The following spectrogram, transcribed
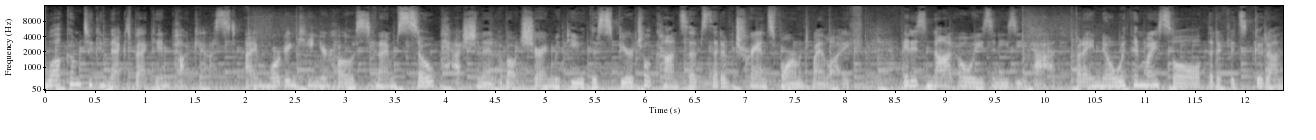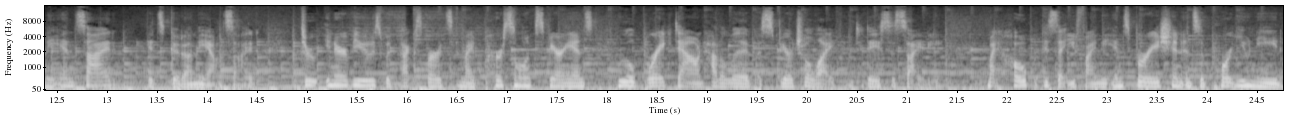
Welcome to Connect Back In podcast. I'm Morgan King, your host, and I'm so passionate about sharing with you the spiritual concepts that have transformed my life. It is not always an easy path, but I know within my soul that if it's good on the inside, it's good on the outside. Through interviews with experts and my personal experience, we will break down how to live a spiritual life in today's society. My hope is that you find the inspiration and support you need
